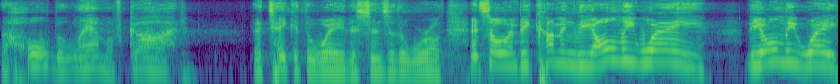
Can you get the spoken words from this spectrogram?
Behold the Lamb of God that taketh away the sins of the world. And so, in becoming the only way, the only way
